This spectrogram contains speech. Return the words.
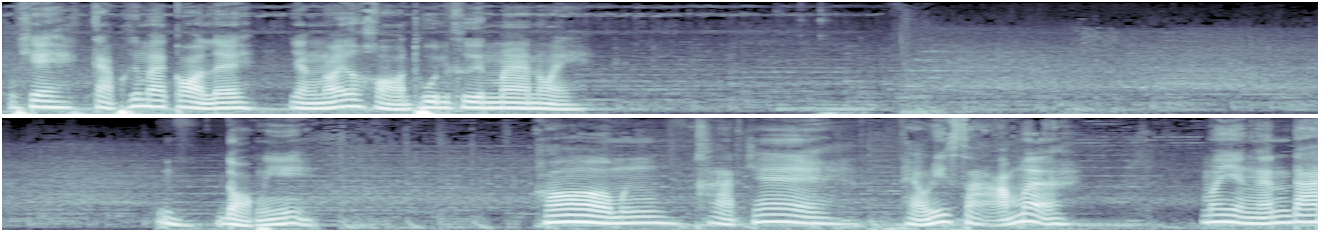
โอเค กลับขึ้นมาก่อนเลย อย่างน้อยก็ขอทุนคืนมาหน่อยอดอกนี้ พ่อมึงขาดแค่แถวที่สามอะ ไม่อย่างนั้นได้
